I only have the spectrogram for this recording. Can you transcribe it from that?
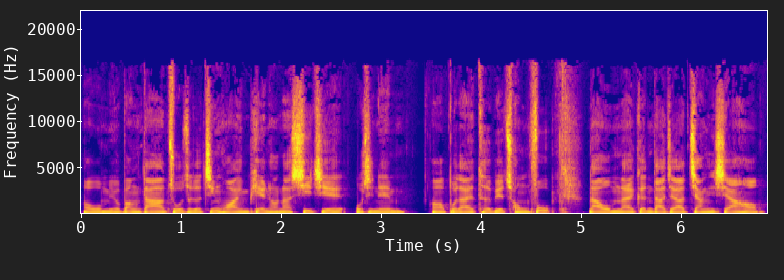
啊，我们有帮大家做这个精华影片哦。那细节我今天。哦，不太特别重复。那我们来跟大家讲一下哈。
